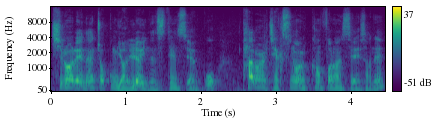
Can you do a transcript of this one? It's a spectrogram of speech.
7월에는 조금 열려 있는 스탠스였고 8월 잭슨 홀 컨퍼런스에서는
